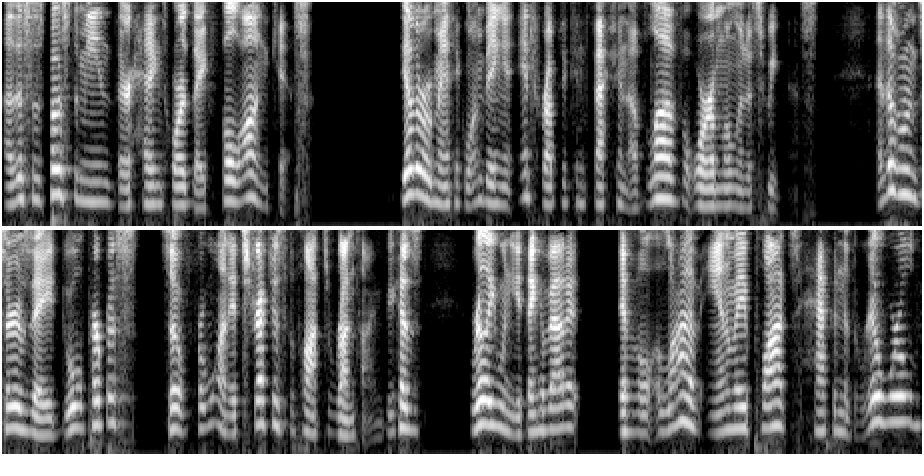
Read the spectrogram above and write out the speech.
uh, this is supposed to mean they're heading towards a full on kiss. The other romantic one being an interrupted confession of love or a moment of sweetness. And this one serves a dual purpose. So, for one, it stretches the plot's runtime, because really, when you think about it, if a lot of anime plots happen in the real world,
